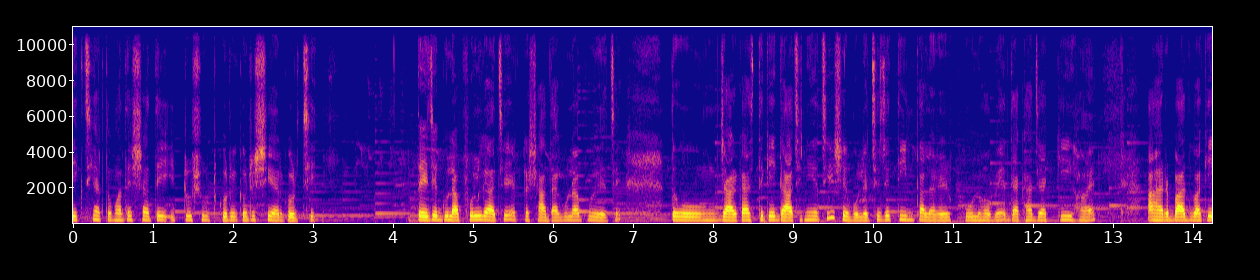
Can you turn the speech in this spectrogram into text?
দেখছি আর তোমাদের সাথে একটু শ্যুট করে করে শেয়ার করছি। তো এই যে গোলাপ ফুল গাছে একটা সাদা গোলাপ হয়েছে। তো যার কাছ থেকে গাছ নিয়েছি, সে বলেছে যে তিন কালারের ফুল হবে, দেখা যাক কি হয়। আর বাদ বাকি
